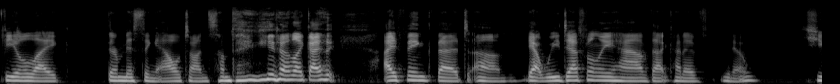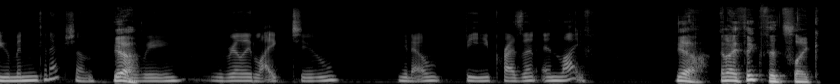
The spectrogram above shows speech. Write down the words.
feel like they're missing out on something you know like i i think that um yeah we definitely have that kind of you know human connection. Yeah. We we really like to you know be present in life yeah and i think that's like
